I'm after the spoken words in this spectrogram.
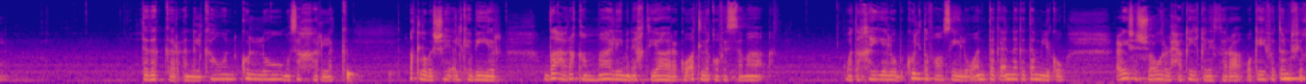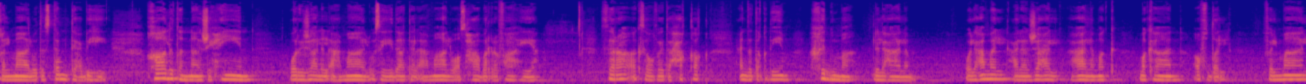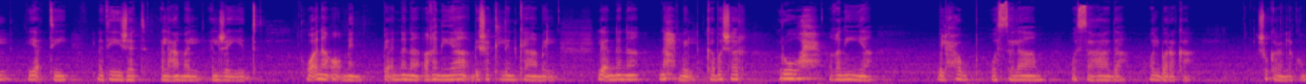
تذكر أن الكون كله مسخر لك. اطلب الشيء الكبير. ضع رقم مالي من اختيارك وأطلقه في السماء. وتخيله بكل تفاصيله وأنت كأنك تملكه عيش الشعور الحقيقي للثراء وكيف تنفق المال وتستمتع به. خالط الناجحين ورجال الأعمال وسيدات الأعمال وأصحاب الرفاهية. ثراءك سوف يتحقق عند تقديم خدمة للعالم والعمل على جعل عالمك مكان أفضل فالمال يأتي نتيجة العمل الجيد. وأنا أؤمن بأننا غنياء بشكل كامل لأننا نحمل كبشر روح غنية بالحب والسلام والسعادة والبركة. شكرا لكم.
